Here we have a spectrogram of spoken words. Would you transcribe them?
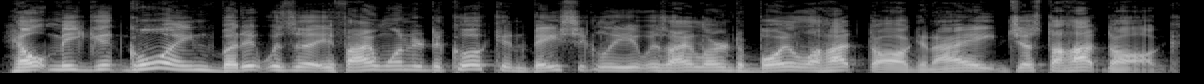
help me get going, but it was a, if I wanted to cook, and basically it was I learned to boil a hot dog, and I ate just a hot dog.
